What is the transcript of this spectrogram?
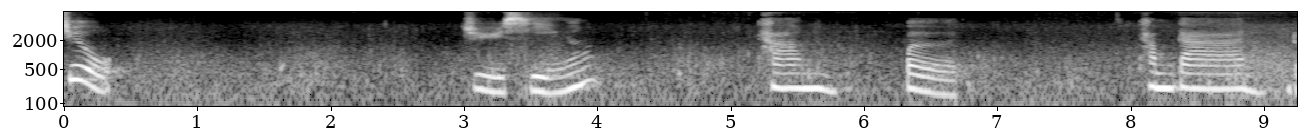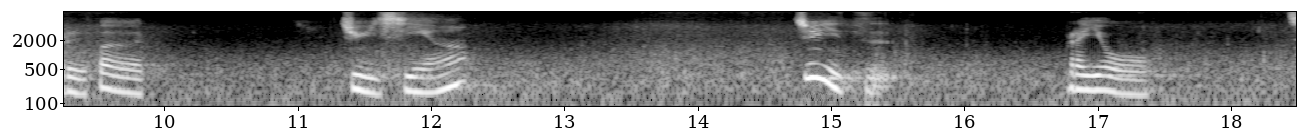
จิ๋วจื่อสิงทำ เปิด ทำการหรือเปิดจื่อสิงจื่จื่อ ประโยค句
